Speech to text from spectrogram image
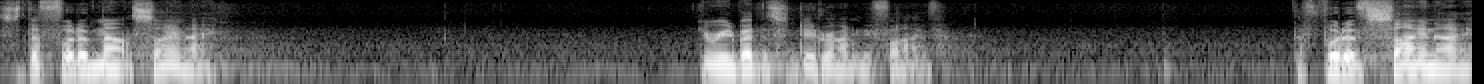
is the foot of Mount Sinai. You read about this in Deuteronomy 5. The foot of Sinai,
